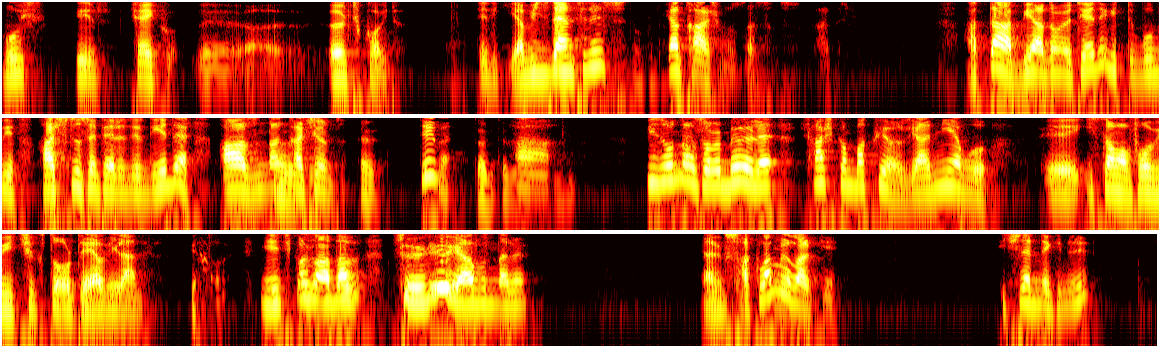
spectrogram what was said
Bush bir şey e, ölçü koydu. Dedik ya bizdensiniz ya karşımızdasınız kardeşim. Hatta bir adım öteye de gitti. Bu bir Haçlı seferidir diye de ağzından Evet. kaçırdı. Evet. Değil mi? Tabii tabii. Biz ondan sonra böyle şaşkın bakıyoruz. Yani niye bu e, İslamofobi çıktı ortaya filan. Niye çıkarsa adam söylüyor ya bunları. Yani saklamıyorlar ki. İçlerindekini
